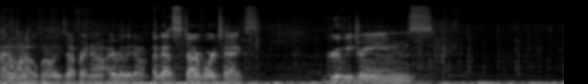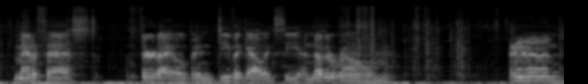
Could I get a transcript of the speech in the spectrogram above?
I don't want to open all these up right now. I really don't. I've got Star Vortex, Groovy Dreams, Manifest, Third Eye Open, Diva Galaxy, Another Realm, and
